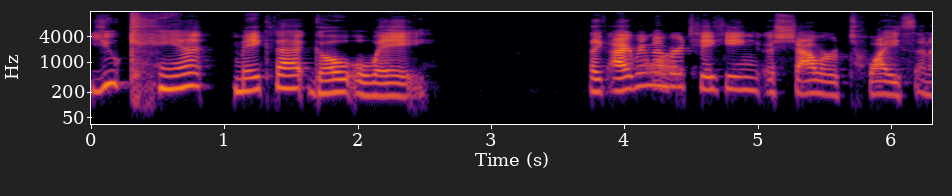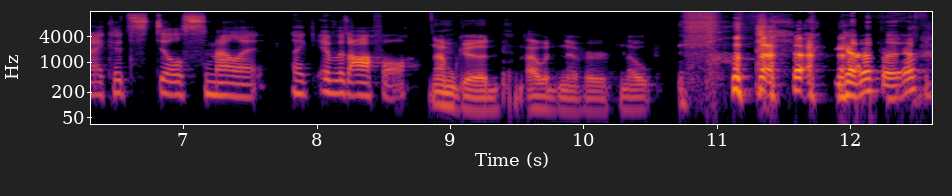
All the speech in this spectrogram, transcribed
you can't make that go away. Like I remember taking a shower twice and I could still smell it. Like it was awful. I'm good. I would never. Nope. yeah, that's a that's a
